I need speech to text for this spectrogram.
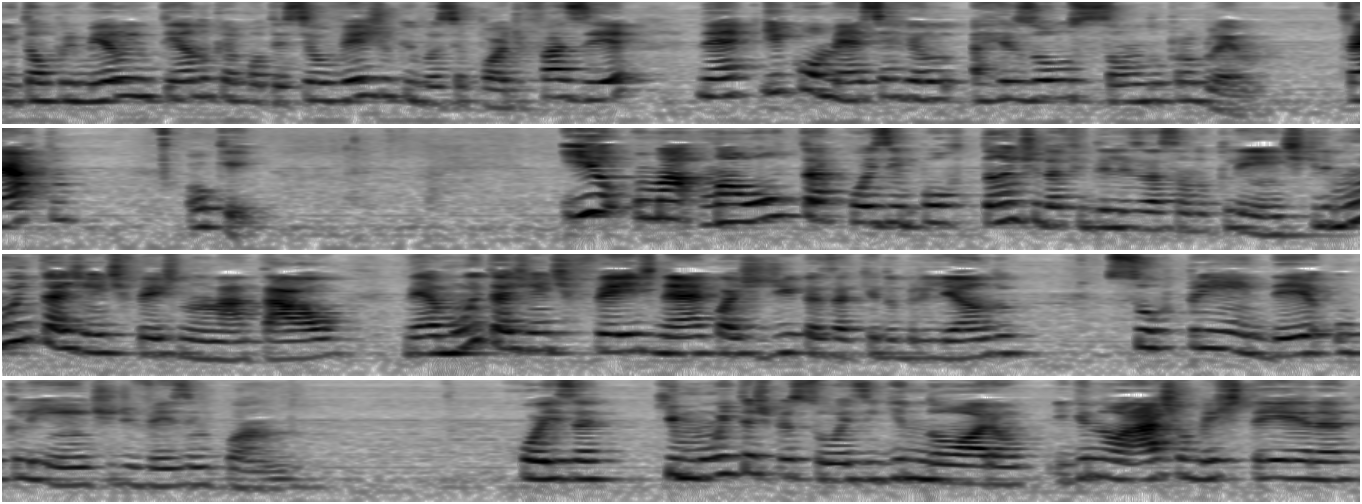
Então, primeiro entenda o que aconteceu, veja o que você pode fazer, né? E comece a, re, a resolução do problema, certo? Ok. E uma, uma outra coisa importante da fidelização do cliente, que muita gente fez no Natal, né? Muita gente fez, né, com as dicas aqui do Brilhando, surpreender o cliente de vez em quando. Coisa que muitas pessoas ignoram, ignoram, acham besteira,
